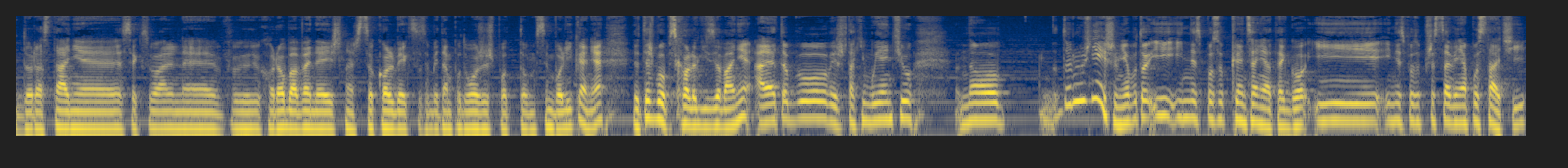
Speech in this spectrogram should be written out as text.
dorastanie seksualne, choroba weneyczna, czy cokolwiek, co sobie tam podłożysz pod tą symbolikę, nie? To też było psychologizowanie, ale to było, wiesz, w takim ujęciu, no no to luźniejszym, nie? Bo to i inny sposób kręcenia tego, i inny sposób przedstawienia postaci.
